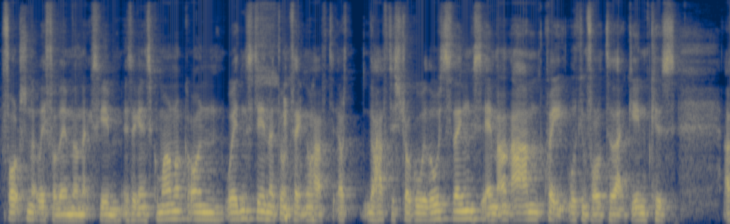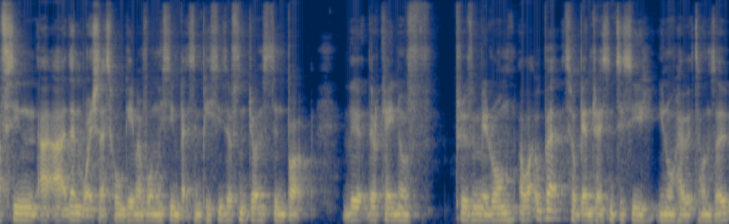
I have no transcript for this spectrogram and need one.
Fortunately for them, their next game is against Kilmarnock on Wednesday, and I don't think they'll have to they'll have to struggle with those things. Um, I'm, I'm quite looking forward to that game because I've seen I, I didn't watch this whole game. I've only seen bits and pieces of St Johnstone, but they they're kind of proving me wrong a little bit. So it'll be interesting to see you know how it turns out.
